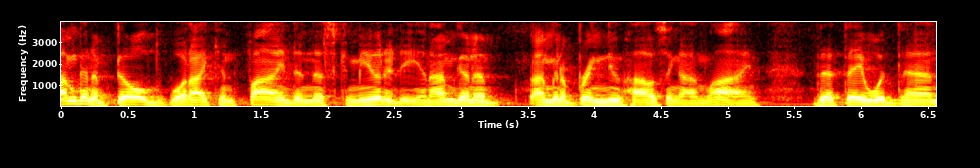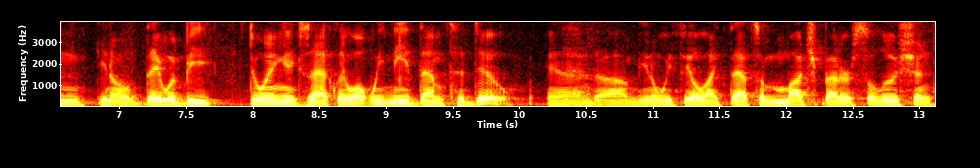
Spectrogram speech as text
I'm going to build what I can find in this community, and I'm going to I'm going to bring new housing online, that they would then, you know, they would be doing exactly what we need them to do. And um, you know, we feel like that's a much better solution.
